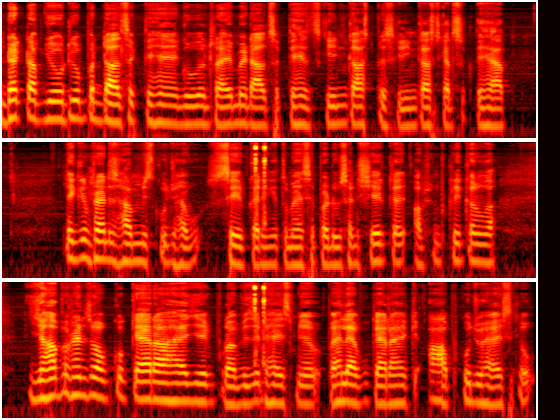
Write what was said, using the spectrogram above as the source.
ڈائریکٹ آپ یوٹیوب پر ڈال سکتے ہیں، گوگل ڈرائیو میں ڈال سکتے ہیں اسکرین کاسٹ پہ اسکرین کاسٹ کر سکتے ہیں آپ۔ لیکن فرینڈز، ہم اس کو جو ہے وہ سیو کریں گے تو میں ایسے پروڈیوس اینڈ شیئر کا آپشن پر کلک کروں گا۔ یہاں پر فرینڈز، آپ کو کہہ رہا ہے، یہ ایک پورا وزٹ ہے، اس میں پہلے آپ کو کہہ رہا ہے کہ آپ کو جو ہے اس کو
